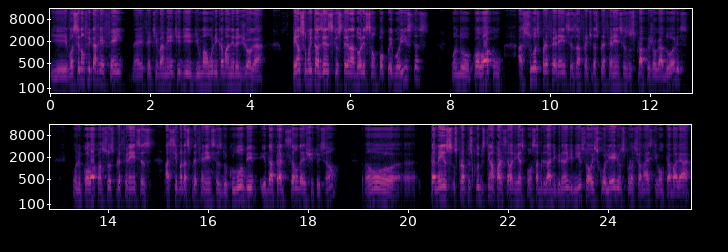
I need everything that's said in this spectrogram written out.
E você não fica refém, né, efetivamente, de, de uma única maneira de jogar. Penso muitas vezes que os treinadores são um pouco egoístas quando colocam as suas preferências à frente das preferências dos próprios jogadores, quando colocam as suas preferências acima das preferências do clube e da tradição da instituição. Então, eh, também os, próprios clubes têm uma parcela de responsabilidade grande nisso, ao escolherem os profissionais que vão trabalhar,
